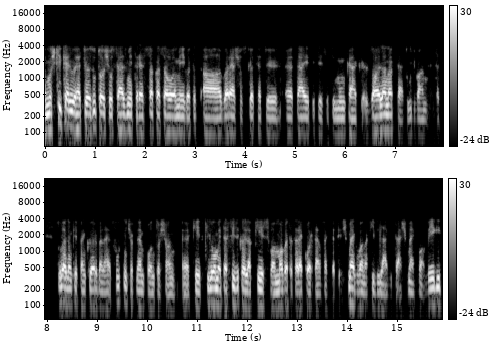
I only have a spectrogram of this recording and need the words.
Most kikerülhető az utolsó 100 méteres szakasz, ahol még ott a garázshoz köthető tájépítészeti munkák zajlanak, tehát úgy van, tehát tulajdonképpen körbe lehet futni, csak nem pontosan két kilométer. Fizikailag kész van maga, tehát a rekordtánfektetés megvan, a kivilágítás megvan végig,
